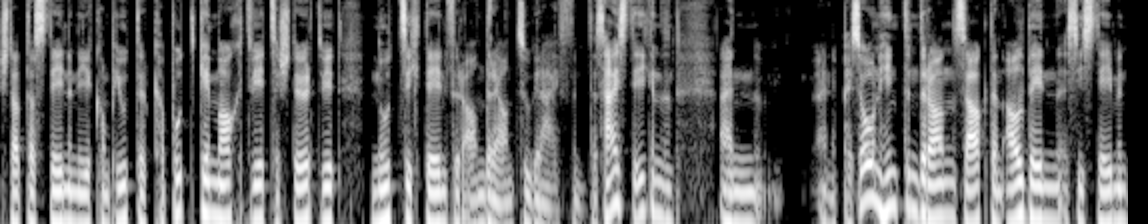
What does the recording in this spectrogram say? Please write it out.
Statt dass denen ihr Computer kaputt gemacht wird, zerstört wird, nutze ich den für andere anzugreifen. Das heißt, irgendeine Person hinten dran sagt an all den Systemen,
